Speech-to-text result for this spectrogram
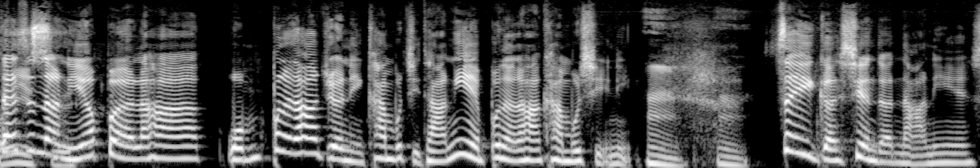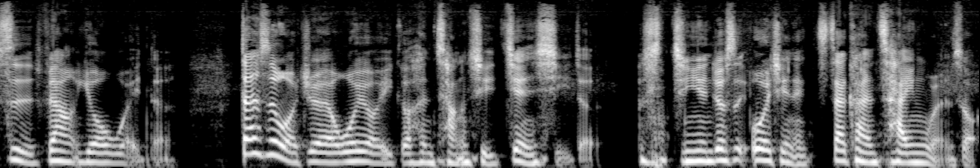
但是呢，你又不能让他，我们不能让他觉得你看不起他，你也不能让他看不起你。嗯嗯，这个线的拿捏是非常优美的。但是我觉得我有一个很长期见习的。经验就是，我以前在看蔡英文的时候，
